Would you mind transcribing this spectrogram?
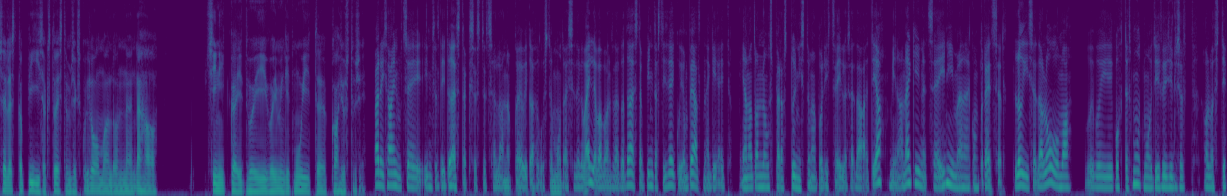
sellest ka piisaks tõestamiseks, kui loomal on näha sinikaid või, või mingeid muid äh, kahjustusi? päris ainult see ilmselt ei tõestaks, sest et selle annab ka ju igasuguste muude asjadega välja vabandada, aga tõestab kindlasti see, kui on pealtnägijaid ja nad on nõus pärast tunnistama politseile seda, et jah, mina nägin, et see inimene konkreetselt lõi seda looma või, või kohtles muud moodi füüsiliselt halvasti.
